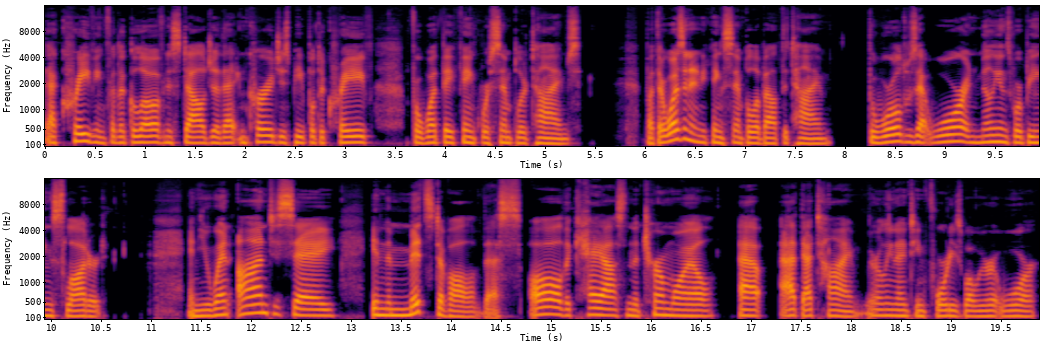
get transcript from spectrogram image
that craving for the glow of nostalgia that encourages people to crave for what they think were simpler times. But there wasn't anything simple about the time. The world was at war and millions were being slaughtered. And you went on to say, in the midst of all of this, all the chaos and the turmoil at, at that time, the early 1940s while we were at war,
